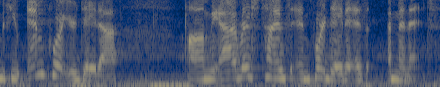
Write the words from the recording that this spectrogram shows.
If you import your data, um, the average time to import data is a minute.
